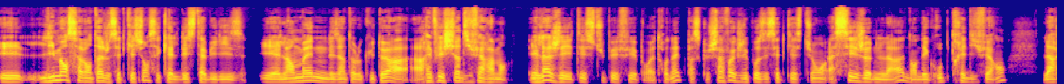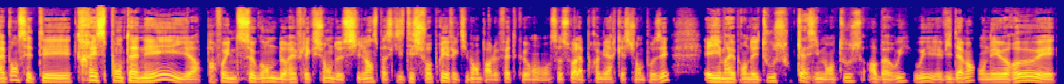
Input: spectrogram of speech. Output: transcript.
Et l'immense avantage de cette question, c'est qu'elle déstabilise et elle emmène les interlocuteurs à, réfléchir différemment. Et là, j'ai été stupéfait, pour être honnête, parce que chaque fois que j'ai posé cette question à ces jeunes-là, dans des groupes très différents, la réponse était très spontanée. Il y a parfois une seconde de réflexion, de silence, parce qu'ils étaient surpris effectivement par le fait que ce soit la première question posée. Et ils me répondaient tous, ou quasiment tous, oh bah oui, oui, évidemment, on est heureux et,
